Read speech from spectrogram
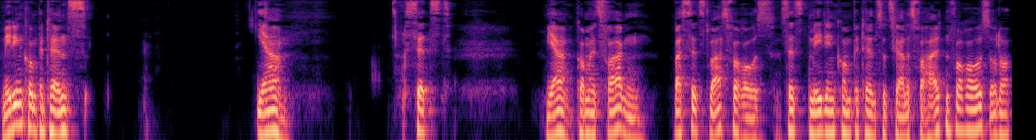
Medienkompetenz, ja, setzt, ja, kann man jetzt fragen, was setzt was voraus? Setzt Medienkompetenz soziales Verhalten voraus oder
